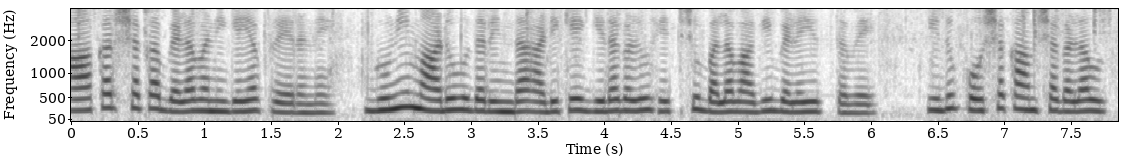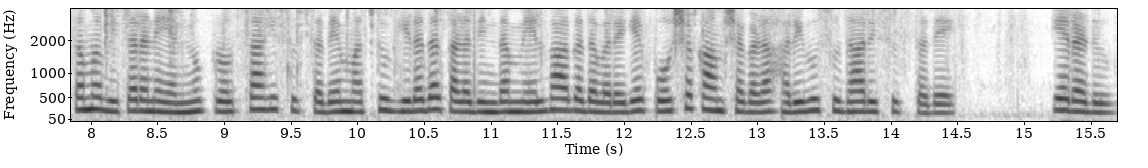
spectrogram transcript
ಆಕರ್ಷಕ ಬೆಳವಣಿಗೆಯ ಪ್ರೇರಣೆ. ಗುಣಿ ಮಾಡುವುದರಿಂದ ಅಡಿಕೆ ಗಿಡಗಳು ಹೆಚ್ಚು ಬಲವಾಗಿ ಬೆಳೆಯುತ್ತವೆ. ಇದು ಪೋಷಕಾಂಶಗಳ ಉತ್ತಮ ವಿತರಣೆಯನ್ನು ಪ್ರೋತ್ಸಾಹಿಸುತ್ತದೆ ಮತ್ತು ಗಿಡದ ತಳದಿಂದ ಮೇಲ್ಭಾಗದವರೆಗೆ ಪೋಷಕಾಂಶಗಳ ಹರಿವು ಸುಧಾರಿಸುತ್ತದೆ. ಎರಡು,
